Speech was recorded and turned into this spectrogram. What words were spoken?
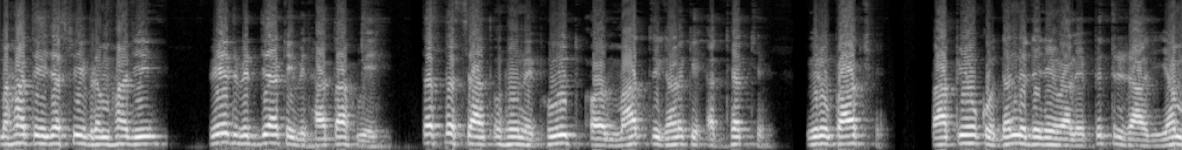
महातेजस्वी ब्रह्मा जी वेद विद्या के विधाता हुए। तत्पश्चात उन्होंने भूत और मातृगण के अध्यक्ष, विरूपाक्ष, पापियों को दंड देने वाले पितृराज यम,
